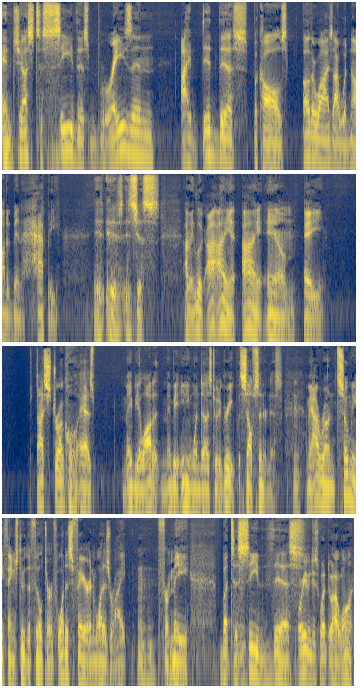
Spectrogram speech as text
and just to see this brazen, I did this because otherwise I would not have been happy. It is just, I mean, look, I I am a I struggle as maybe a lot of maybe anyone does to a degree with self centeredness. Hmm. I mean, I run so many things through the filter of what is fair and what is right mm-hmm. for me. But to hmm. see this, or even just what do I want?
